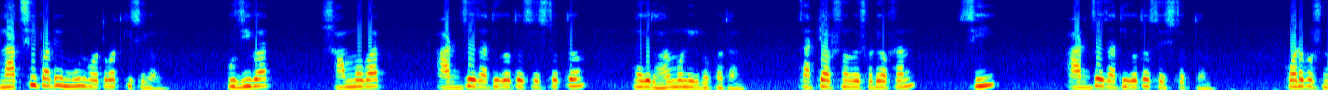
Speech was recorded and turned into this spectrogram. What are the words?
নাৎসি পার্টির মূল মতবাদ কী ছিল? পুঁজিবাদ, সাম্যবাদ আর্য জাতিগত শ্রেষ্ঠত্ব নাকি ধর্মনিরপেক্ষতা চারটি অপশন হবে, সঠিক অপশান সি আর্য জাতিগত শ্রেষ্ঠত্ব। পরের প্রশ্ন,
